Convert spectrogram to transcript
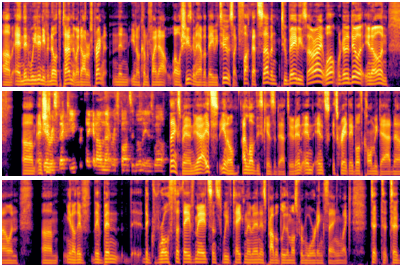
Um, and then we didn't even know at the time that my daughter was pregnant. And then, you know, come to find out, oh, she's going to have a baby too. It's like, fuck, that's seven, two babies. All right, well, we're going to do it, you know? And, um, and Yeah, she's, respect to you for taking on that responsibility as well. thanks, man. Yeah. It's, you know, I love these kids to death, dude. And, and, and it's, it's great. They both call me dad now. And, um, you know, they've, they've been, the growth that they've made since we've taken them in is probably the most rewarding thing. Like to, to, to,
